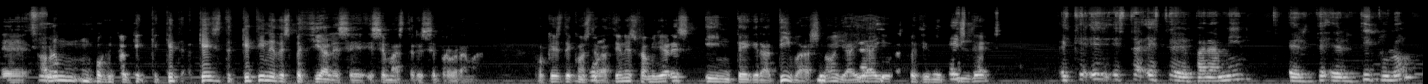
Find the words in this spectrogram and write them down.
Eh, un poquito, ¿qué, tiene de especial ese, ese máster, ese programa? Porque es de constelaciones familiares integrativas, ¿no? Y ahí hay una especie de tilde. Es que este, para mí, el, el título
